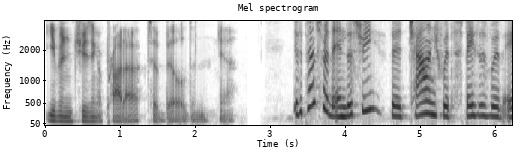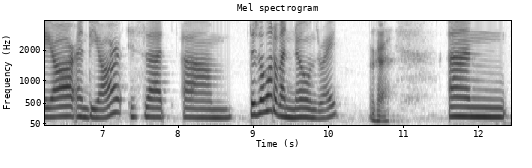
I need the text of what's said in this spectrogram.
even choosing a product to build and yeah It depends for the industry. The challenge with spaces with AR and VR is that um, there's a lot of unknowns, right? okay And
